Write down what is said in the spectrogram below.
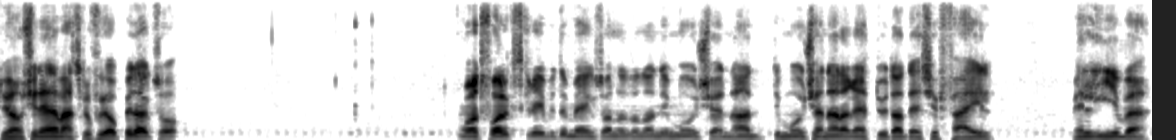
Du gjør ikke det. Det er vanskelig å få jobb i dag, så Og at folk skriver til meg sånn sånn at de må jo skjønne De må skjønne det rett ut at det er ikke feil med livet.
